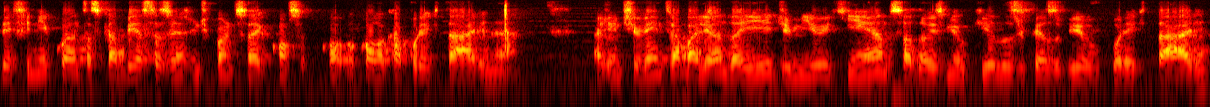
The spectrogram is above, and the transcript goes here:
definir quantas cabeças a gente consegue colocar por hectare, né? A gente vem trabalhando aí de 1.500 a 2.000 quilos de peso vivo por hectare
